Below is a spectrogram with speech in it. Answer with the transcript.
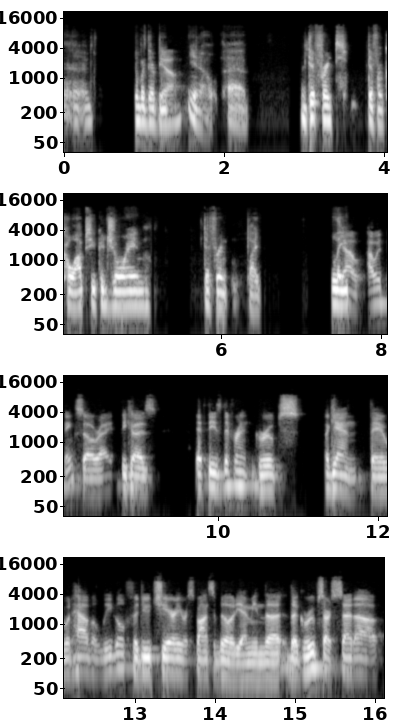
uh, would there be yeah. you know uh, different different co-ops you could join different like late- yeah i would think so right because if these different groups again they would have a legal fiduciary responsibility i mean the the groups are set up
